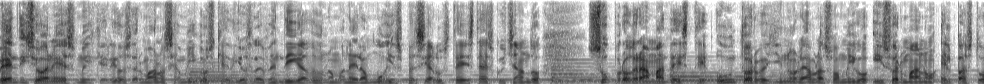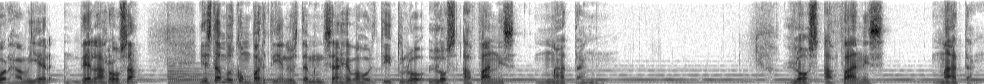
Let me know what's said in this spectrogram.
Bendiciones, mis queridos hermanos y amigos, que Dios les bendiga de una manera muy especial. Usted está escuchando su programa desde un torbellino. Le habla su amigo y su hermano, el pastor Javier de la Rosa. Y estamos compartiendo este mensaje bajo el título Los afanes matan. Los afanes matan.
